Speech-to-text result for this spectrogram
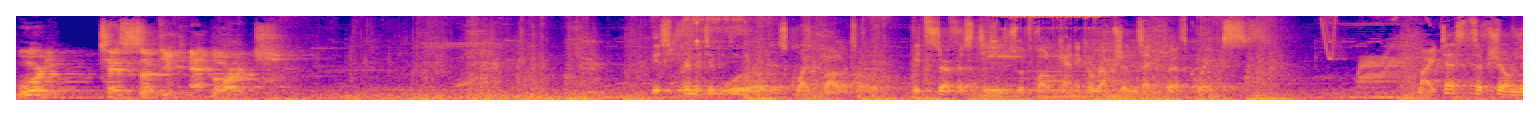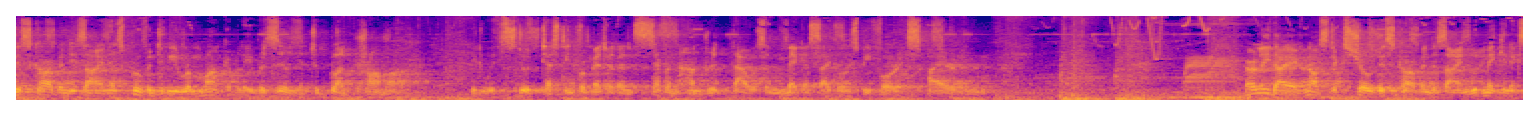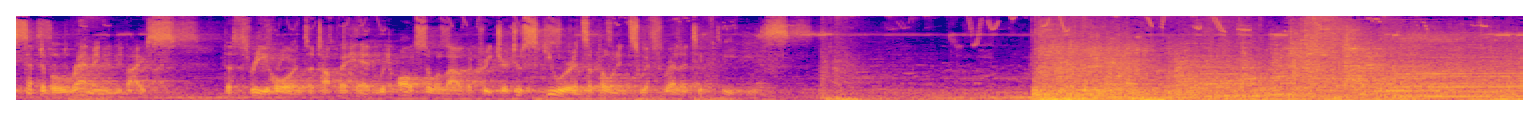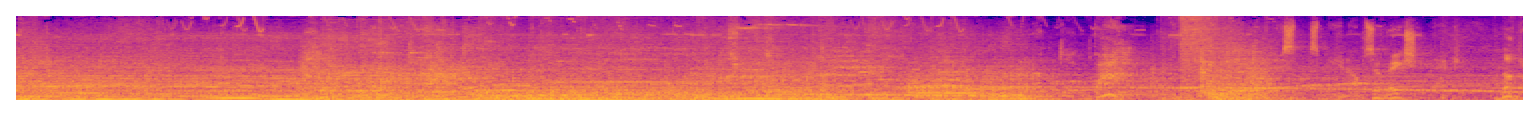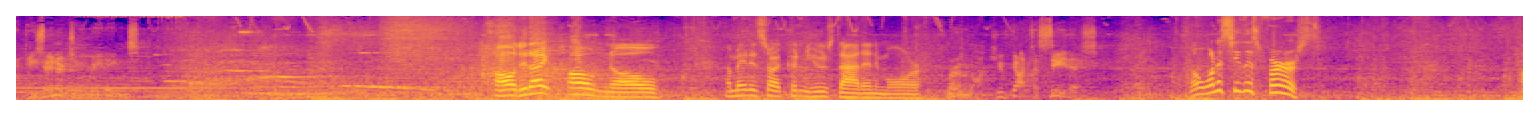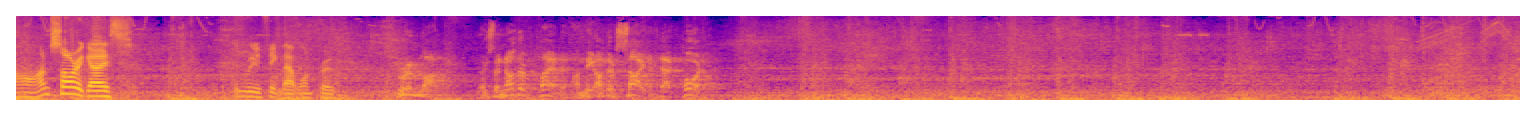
Warning. Test subject at large. This primitive world is quite volatile. Its surface teems with volcanic eruptions and earthquakes. My tests have shown this carbon design has proven to be remarkably resilient to blunt trauma. It withstood testing for better than 700,000 megacycles before expiring. Early diagnostics show this carbon design would make an acceptable ramming device. The three horns atop the head would also allow the creature to skewer its opponents with relative ease. Oh, did I? Oh no. I made it so I couldn't use that anymore. Grimlock, you've got to see this. No, I want to see this first. Oh, I'm sorry, guys. Didn't really think that one through. Grimlock, there's another planet on the other side of that portal.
